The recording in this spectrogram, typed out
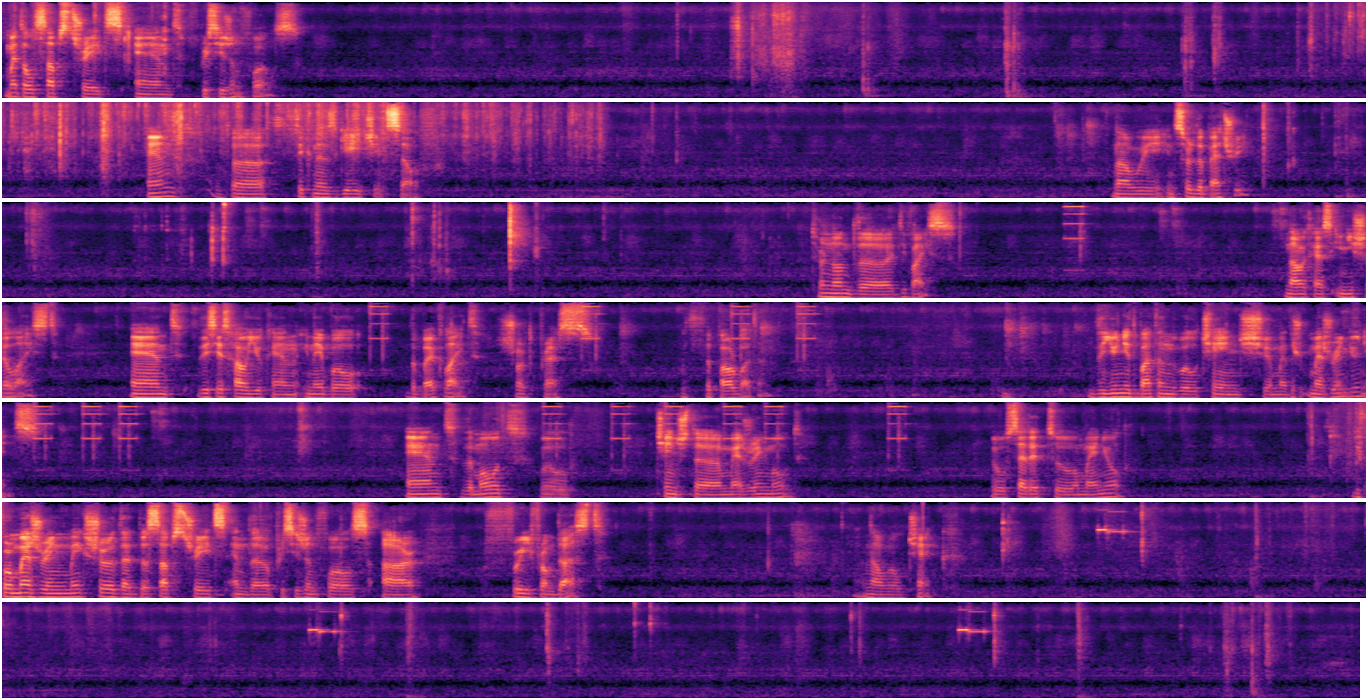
metal substrates and precision foils. And the thickness gauge itself. Now we insert the battery. Turn on the device. Now it has initialized and this is how you can enable the backlight, short press with the power button. The unit button will change uh, measuring units. And the mode will change the measuring mode. We will set it to manual. Before measuring, make sure that the substrates and the precision foils are free from dust now we'll check.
